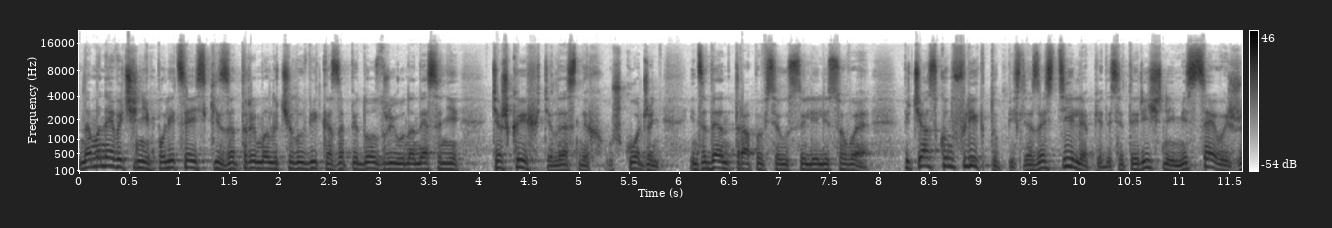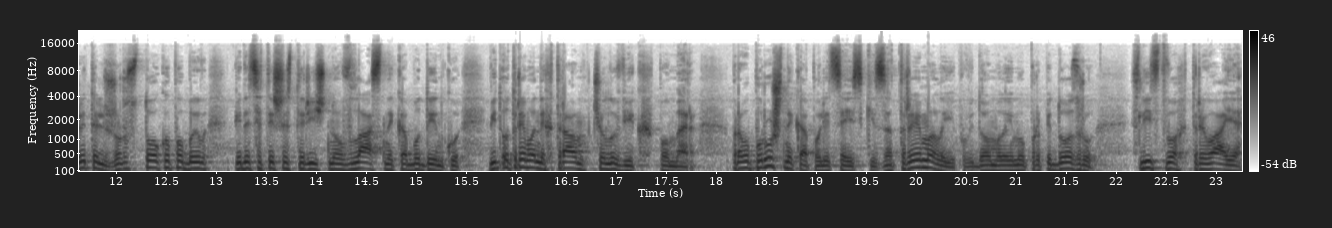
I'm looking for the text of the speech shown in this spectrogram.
На Маневичині поліцейські затримали чоловіка за підозрою у нанесенні тяжких тілесних ушкоджень. Інцидент трапився у селі Лісове. Під час конфлікту після застілля 50-річний місцевий житель жорстоко побив 56-річного власника будинку. Від отриманих травм чоловік помер. Правопорушника поліцейські затримали і повідомили йому про підозру. Слідство триває.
